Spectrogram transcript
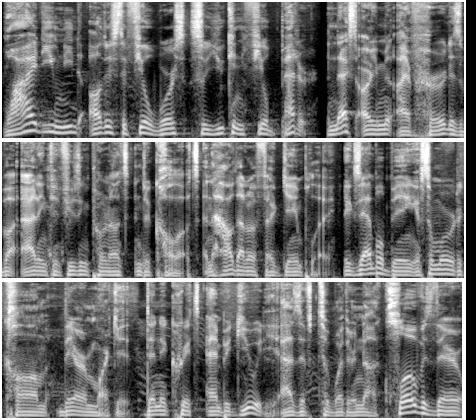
why do you need others to feel worse so you can feel better? The next argument I've heard is about adding confusing pronouns into callouts and how that'll affect gameplay. Example being, if someone were to calm their market, then it creates ambiguity as if to whether or not Clove is there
